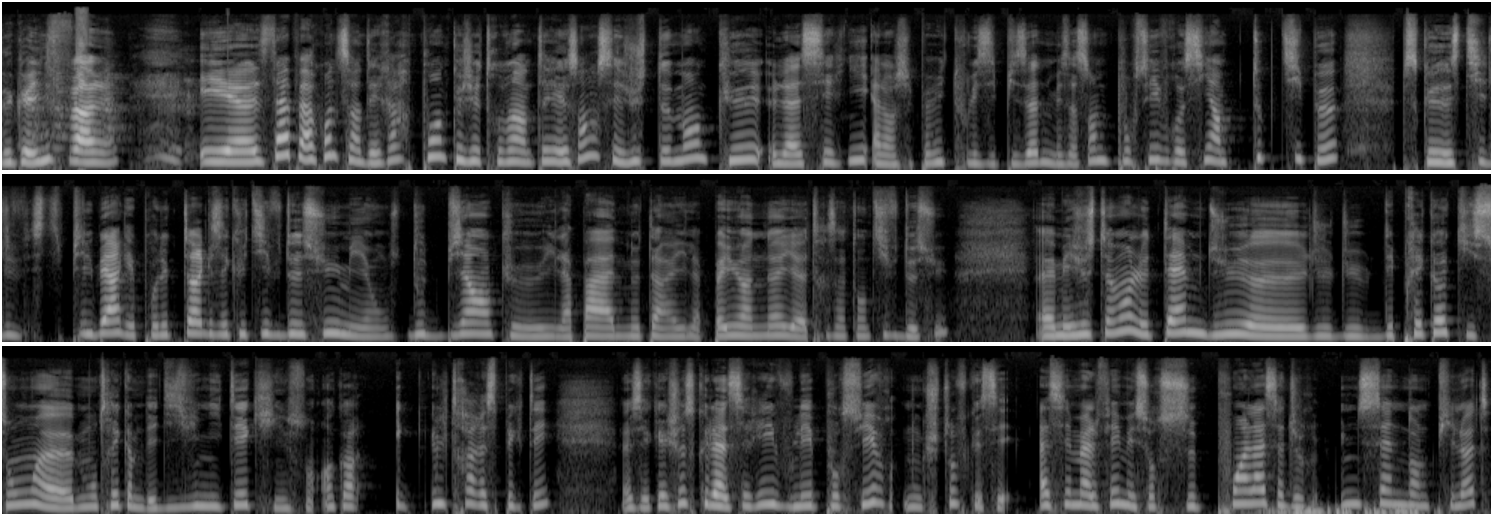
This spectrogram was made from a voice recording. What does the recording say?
de Colin Farrell. Et ça, par contre, c'est un des rares points que j'ai trouvé intéressant, c'est justement que la série, alors j'ai pas vu tous les épisodes, mais ça semble poursuivre aussi un tout petit peu, parce que Spielberg est producteur exécutif dessus, mais on se doute bien qu'il n'a pas, nota- il a pas eu un œil euh, très attentif dessus. Euh, mais justement, le thème euh, des précoques qui sont montrés comme des divinités qui sont encore ultra respectées, euh, c'est quelque chose que la série voulait poursuivre. Donc je trouve que c'est assez mal fait, mais sur ce point-là, ça dure une scène dans le pilote.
